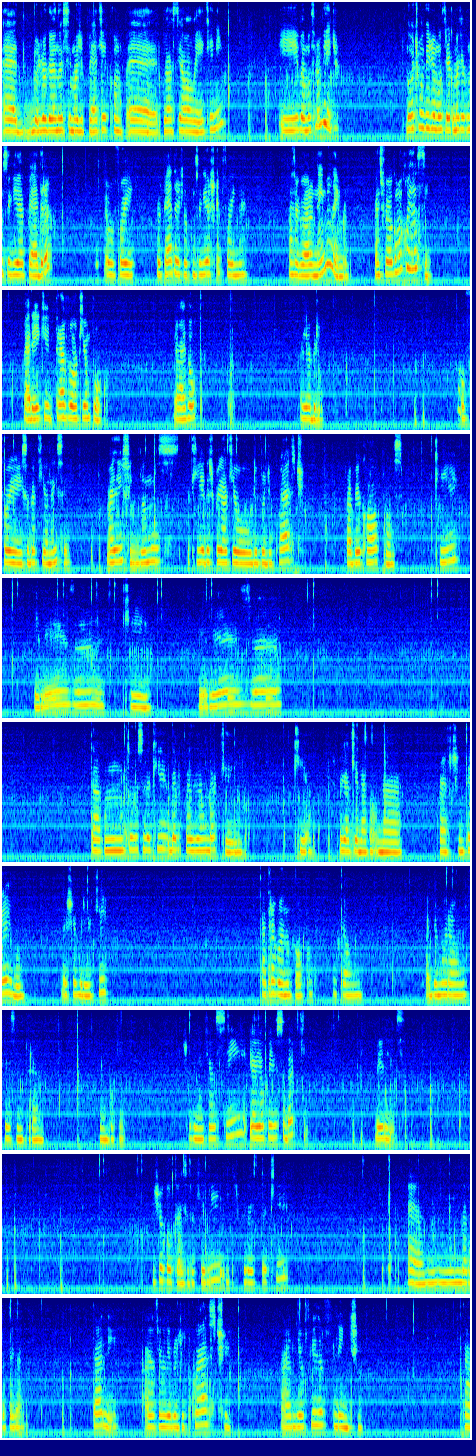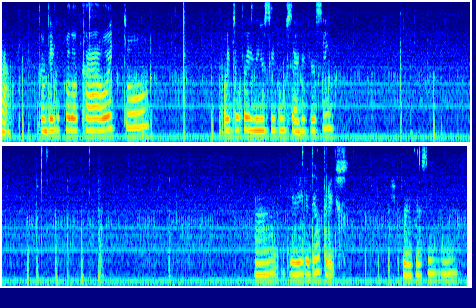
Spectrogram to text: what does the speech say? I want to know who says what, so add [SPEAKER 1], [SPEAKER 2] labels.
[SPEAKER 1] é, jogando esse modpack com é, Glacial Awakening. E vamos pro vídeo. No último vídeo eu mostrei como é que eu conseguia pedra. Eu, foi, foi pedra que eu consegui? Acho que foi, né? Nossa, agora eu nem me lembro. Mas foi alguma coisa assim. Aí que travou aqui um pouco. Já vai voltar. Aí abriu. Ou foi isso daqui, eu nem sei. Mas enfim, vamos aqui, deixa eu pegar aqui o livro de quest para ver qual é a próxima. Aqui, beleza, aqui, beleza. Tá, com tudo isso daqui, deve fazer um daquele. Aqui, ó. Deixa eu pegar aqui na, na crafting table. Deixa eu abrir aqui. Tá travando um pouco. Então, vai demorar um pouquinho assim pra... Um pouquinho. Deixa eu vir aqui assim. E aí eu fiz isso daqui. Beleza. Deixa eu colocar isso daqui ali. Deixa eu pegar isso daqui. É, não, não dá pra pegar. Tá ali. Aí aqui no livro de quest, ali eu fiz o flint. Tá. Então tem que colocar oito... Oito coisinhas que consegue aqui assim. Ah, três, já tenho três. Deixa eu pôr aqui assim. Um.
